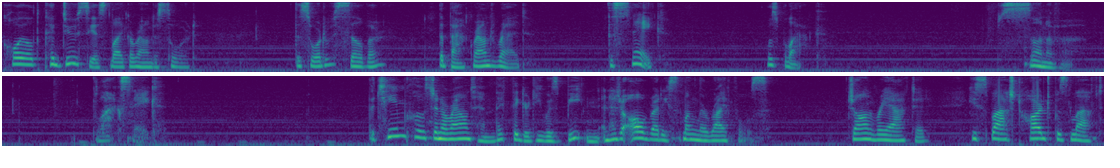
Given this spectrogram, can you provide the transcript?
coiled caduceus like around a sword. The sword was silver, the background red. The snake was black. Son of a black snake. The team closed in around him. They figured he was beaten and had already slung their rifles. John reacted. He splashed hard to his left,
